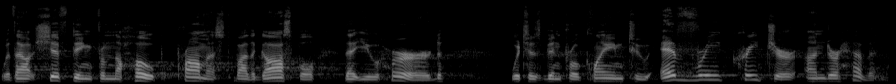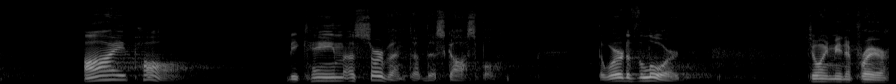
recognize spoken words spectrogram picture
without shifting from the hope promised by the gospel that you heard, which has been proclaimed to every creature under heaven I, Paul, became a servant of this gospel. The word of the Lord. Join me in a prayer.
